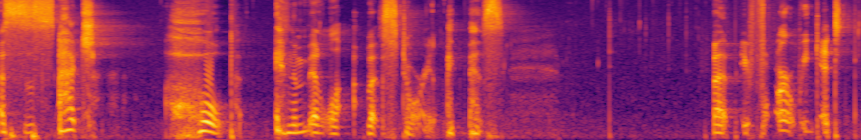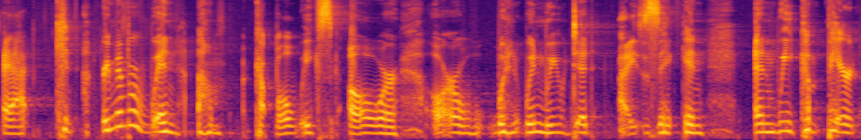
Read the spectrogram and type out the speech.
us such hope in the middle of a story like this. But before we get to that, can, remember when um, a couple of weeks ago, or or when when we did Isaac, and, and we compared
